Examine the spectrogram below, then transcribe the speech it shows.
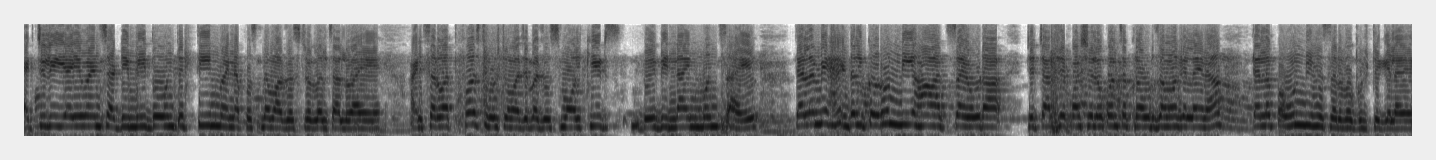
ऍक्च्युली या इव्हेंटसाठी मी दोन ते तीन महिन्यापासून माझं स्ट्रगल चालू आहे. आणि सर्वात फर्स्ट गोष्ट म्हणजे माझे माझे small kids baby nine months आहे. त्याला मी हँडल करून मी हा आजचा एवढा जे चारशे पाचशे लोकांचा क्राऊड जमा केलाय ना त्याला पाहून मी हे सर्व गोष्टी केलाय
